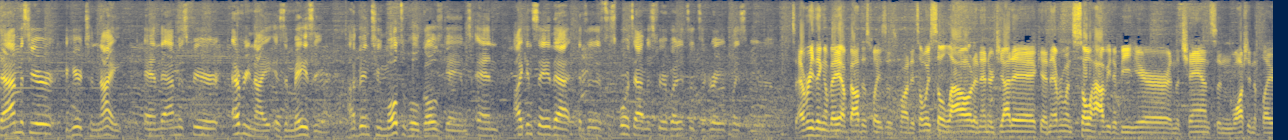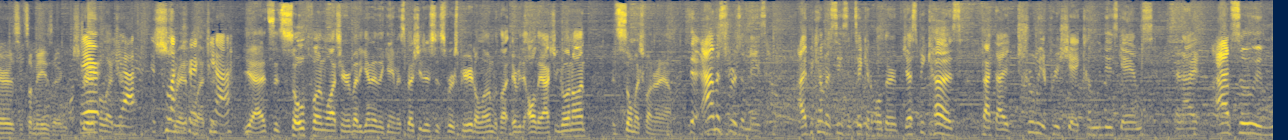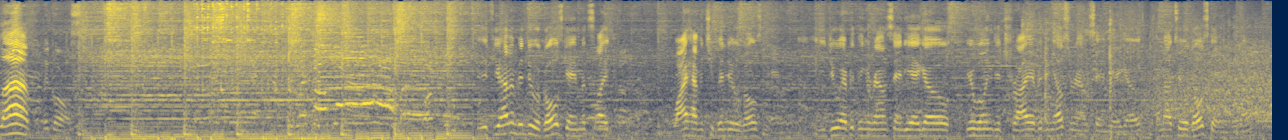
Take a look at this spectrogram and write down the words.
The atmosphere here tonight and the atmosphere every night is amazing. I've been to multiple Gulls games, and I can say that it's a, it's a sports atmosphere, but it's, it's a great place to be around. So everything about this place is fun. It's always so loud and energetic, and everyone's so happy to be here, and the chants and watching the players. It's amazing. Straight up electric. Yeah, it's Straight electric. electric. Yeah. Yeah, it's it's so fun watching everybody get into the game, especially just this first period alone with everything, all the action going on. It's so much fun right now. The atmosphere is amazing. I've become a season ticket holder just because the fact I truly appreciate coming to these games, and I absolutely love the Gulls. If you haven't been to a Gulls game, it's like, why haven't you been to a Gulls game? You do everything around San Diego. You're willing to try everything else around San Diego. Come out to a Gulls game, you know?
